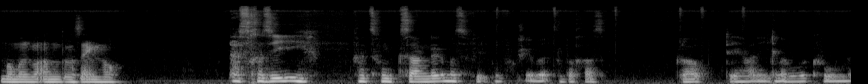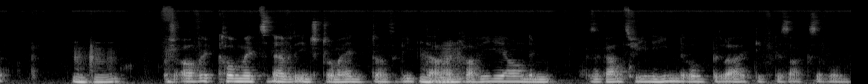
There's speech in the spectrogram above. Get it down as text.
nochmal einem anderen Sänger. Es kann sein, ich habe jetzt vom Gesang nicht mehr so viel aufgeschrieben, aber ich habe glaube, den habe ich noch gut gefunden. Mhm. Es ist einfach konventionell für die Instrumente, also Gitarre, Mhm. Klavier und also ganz feine Hintergrundbegleitung für den Saxophon.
